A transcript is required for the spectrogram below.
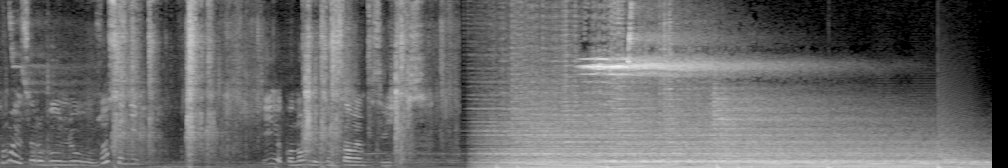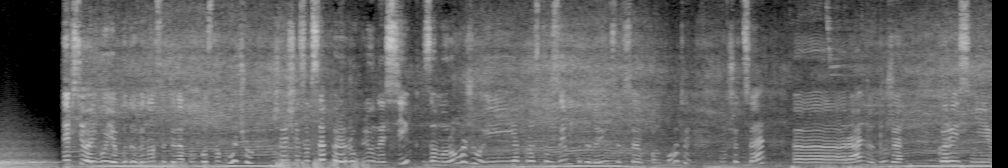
Тому я це роблю з осені і економлю цим самим свій час. Сік, заморожу і я просто взимку додаю це все в компоти, тому що це е, реально дуже корисні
